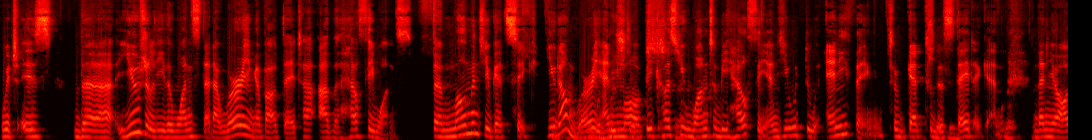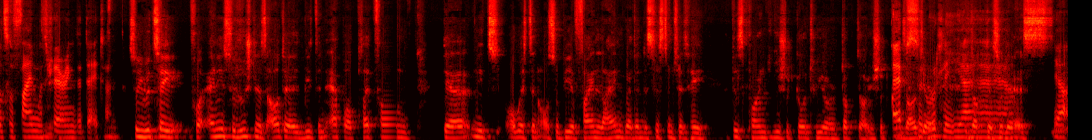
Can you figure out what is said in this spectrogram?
which is the usually the ones that are worrying about data are the healthy ones the moment you get sick, you don't worry anymore because yeah. you want to be healthy and you would do anything to get to this state again. Yeah. Then you're also fine with sharing the data. So you would say for any solution that's out there, be it an app or platform, there needs always then also be a fine line where then the system says, hey, at this point you should go to your doctor you should consult Absolutely, your yeah, doctor yeah, so there is yeah.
